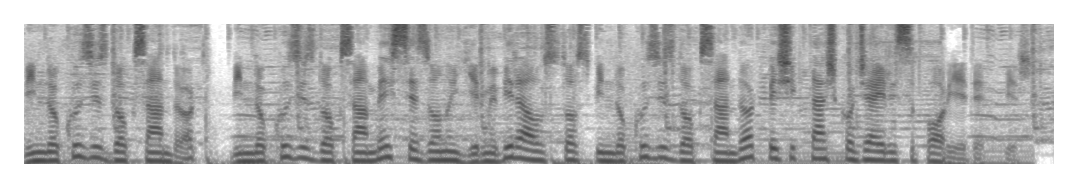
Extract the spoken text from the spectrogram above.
1994-1995 sezonu 21 Ağustos 1994 Beşiktaş Kocaeli Spor 7-1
